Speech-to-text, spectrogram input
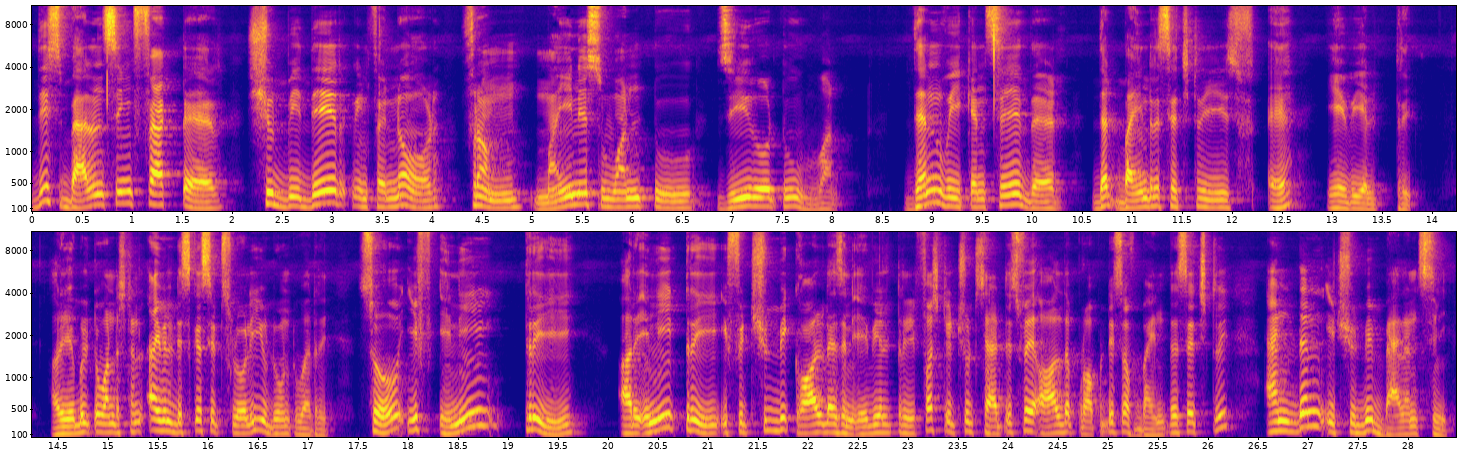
this balancing factor should be there in a node from minus 1 to 0 to 1. Then we can say that that binary search tree is a AVL tree. Are you able to understand? I will discuss it slowly, you don't worry. So, if any tree or any tree, if it should be called as an AVL tree, first it should satisfy all the properties of binary search tree and then it should be balancing.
